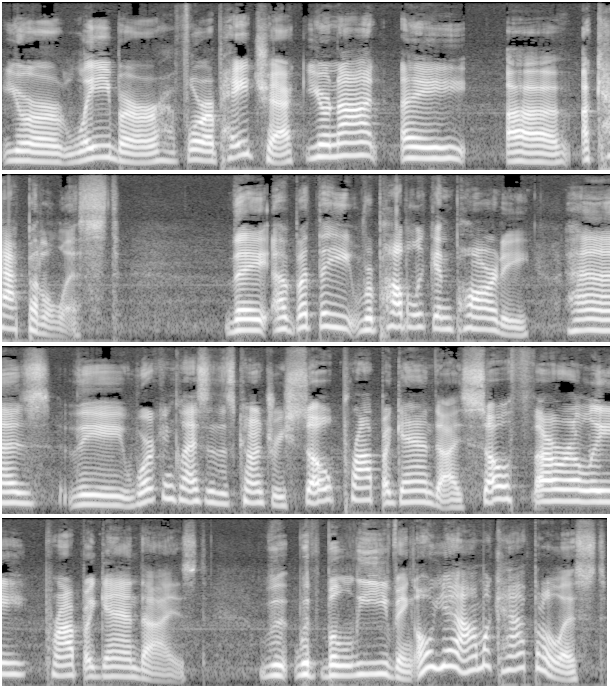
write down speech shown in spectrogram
your labor for a paycheck. You're not a uh, a capitalist. They, uh, but the Republican Party has the working class of this country so propagandized, so thoroughly propagandized with, with believing, oh yeah, I'm a capitalist.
